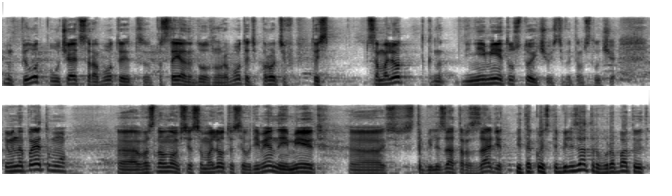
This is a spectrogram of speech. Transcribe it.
ну, пилот, получается, работает, постоянно должен работать против, то есть самолет не имеет устойчивости в этом случае. Именно поэтому э, в основном все самолеты современные имеют э, стабилизатор сзади. И такой стабилизатор вырабатывает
